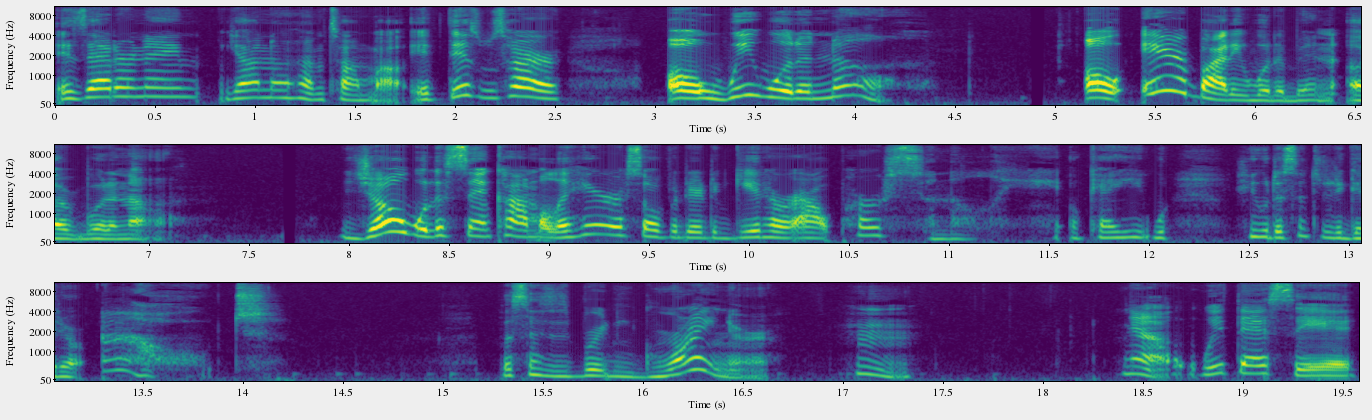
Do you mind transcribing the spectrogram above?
is that her name? Y'all know who I'm talking about. If this was her oh we would have known. Oh everybody would have been uh, would have known. Joe would have sent Kamala Harris over there to get her out personally okay? He, he would have sent her to get her out but since it's Brittney Griner, hmm. Now, with that said,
